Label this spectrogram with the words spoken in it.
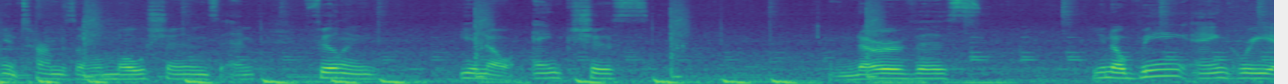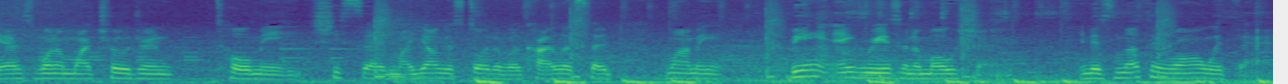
in terms of emotions and feeling, you know, anxious, nervous, you know, being angry, as one of my children told me, she said, my youngest daughter, Kyla, said, Mommy, being angry is an emotion, and there's nothing wrong with that.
